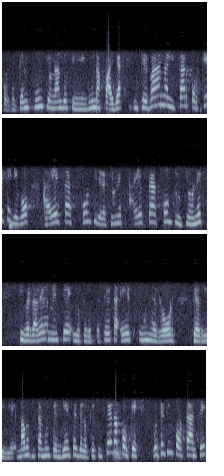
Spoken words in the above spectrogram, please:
pues estén funcionando sin ninguna falla y se va a analizar por qué se llegó a estas consideraciones, a estas conclusiones, si verdaderamente lo que representa es un error terrible. Vamos a estar muy pendientes de lo que suceda porque pues es importante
